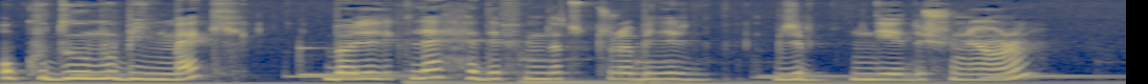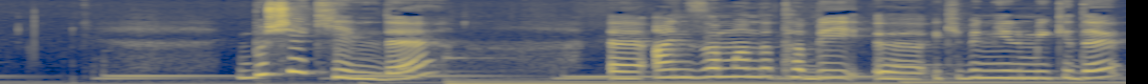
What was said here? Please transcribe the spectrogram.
okuduğumu bilmek. Böylelikle hedefimde tutturabilirim diye düşünüyorum. Bu şekilde e, aynı zamanda tabii e, 2022'de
